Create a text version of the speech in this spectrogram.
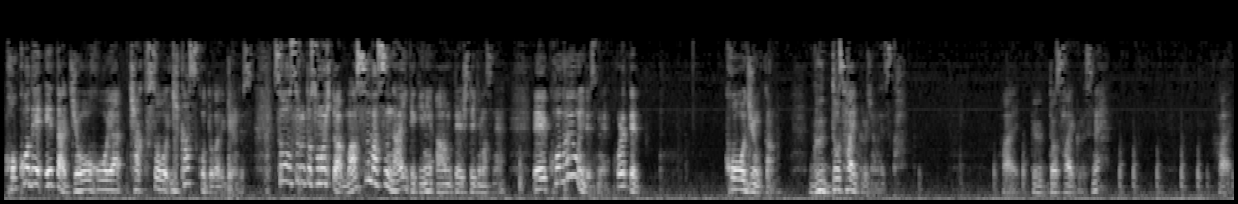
ここで得た情報や着想を活かすことができるんです。そうするとその人はますます内的に安定していきますね。えー、このようにですね、これって、好循環。グッドサイクルじゃないですか。はい。グッドサイクルですね。はい。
